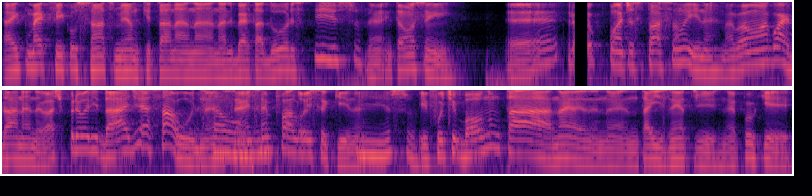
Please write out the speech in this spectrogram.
aí como é que fica o Santos mesmo, que tá na, na, na Libertadores, Isso. né? Então, assim, é preocupante a situação aí, né? Agora vamos aguardar, né? Eu acho que prioridade é a saúde, É né? saúde. A gente sempre falou isso aqui, né? Isso. E futebol não tá, né, né, não tá isento de, né? Por quê?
